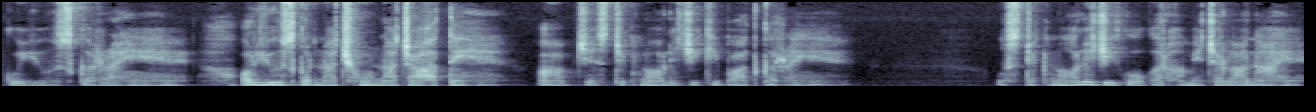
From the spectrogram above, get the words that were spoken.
को यूज़ कर रहे हैं और यूज़ करना छोड़ना चाहते हैं, आप जिस टेक्नोलॉजी की बात कर रहे हैं उस टेक्नोलॉजी को अगर हमें चलाना है,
